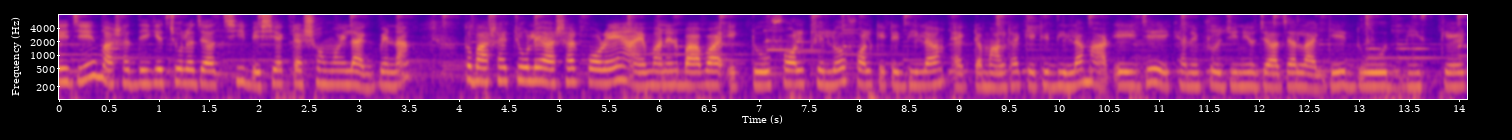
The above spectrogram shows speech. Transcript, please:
এই যে বাসার দিকে চলে যাচ্ছি, বেশি একটা সময় লাগবে না। তো বাসায় চলে আসার পরে আয়মানের বাবা একটু ফল খেলো, ফল কেটে দিলাম, একটা মালটা কেটে দিলাম। আর এই যে এখানে প্রয়োজনীয় যা যা লাগে, দুধ, বিস্কিট,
